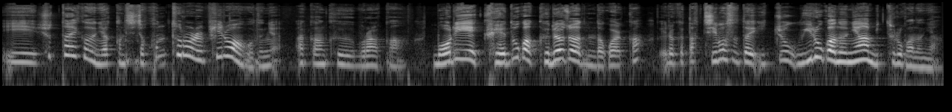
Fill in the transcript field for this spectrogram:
이 슈타이크는 약간 진짜 컨트롤이 필요하거든요. 약간 그 뭐랄까 머리에 궤도가 그려져야 된다고 할까? 이렇게 딱 집었을 때 이쪽 위로 가느냐 밑으로 가느냐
